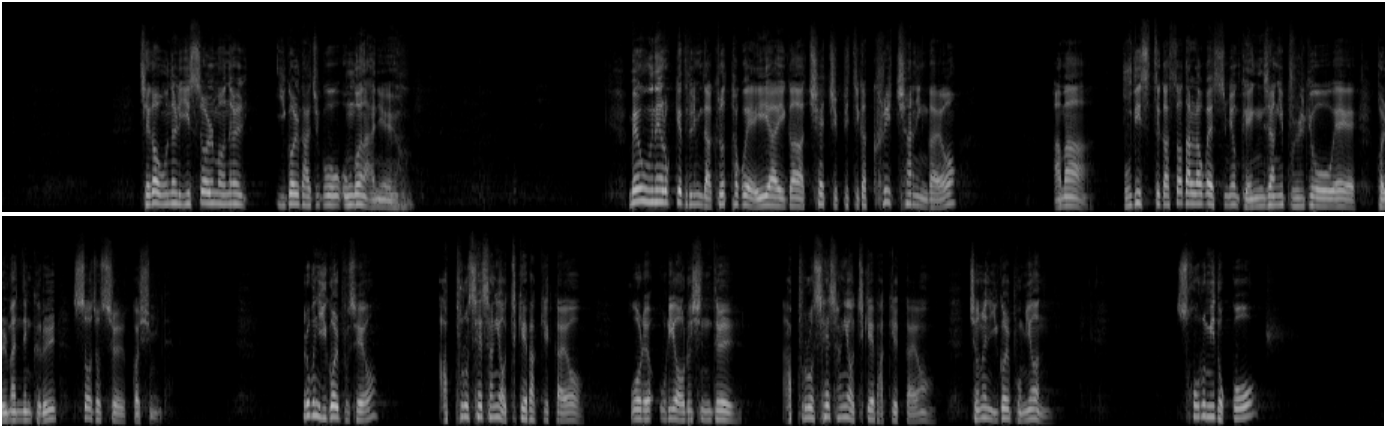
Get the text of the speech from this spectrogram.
제가 오늘 이 썰먼을 이걸 가지고 온 건 아니에요. 매우 은혜롭게 들립니다. 그렇다고 AI가 챗 GPT가 크리스찬인가요? 아마 부디스트가 써달라고 했으면 굉장히 불교에 걸맞는 글을 써줬을 것입니다. 여러분 이걸 보세요. 앞으로 세상이 어떻게 바뀔까요? 우리 어르신들 앞으로 세상이 어떻게 바뀔까요? 저는 이걸 보면 소름이 돋고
